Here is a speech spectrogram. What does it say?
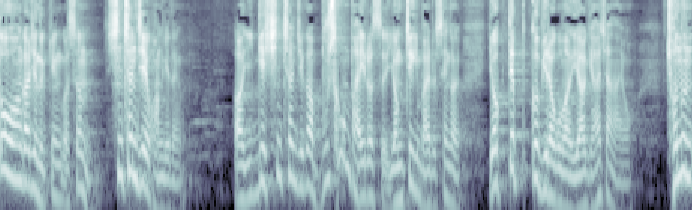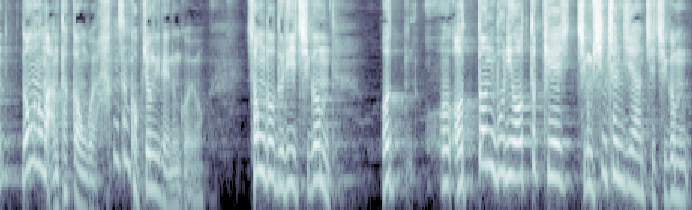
또 한 가지 느낀 것은 신천지에 관계된 아, 이게 신천지가 무서운 바이러스, 영적인 바이러스 생각, 역대급이라고 막 이야기하잖아요. 저는 너무너무 안타까운 거예요. 항상 걱정이 되는 거예요. 성도들이 지금 어, 어, 떤 분이 어떻게 지금 신천지한테 지금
